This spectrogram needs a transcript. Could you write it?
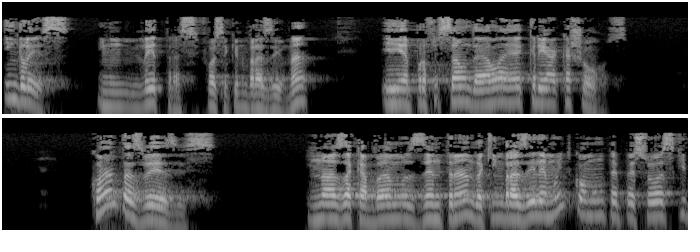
inglês, em letras, se fosse aqui no Brasil, né? E a profissão dela é criar cachorros. Quantas vezes nós acabamos entrando aqui em Brasília? É muito comum ter pessoas que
